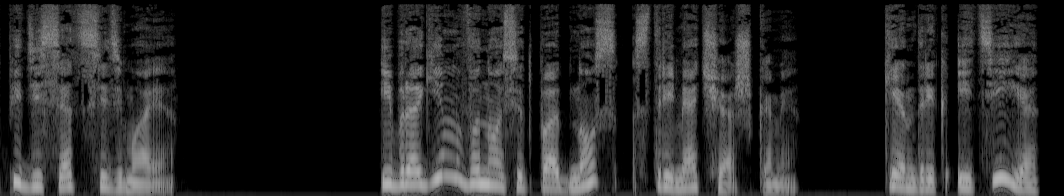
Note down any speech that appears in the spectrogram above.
57. Ибрагим выносит поднос с тремя чашками. Кендрик и Тия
